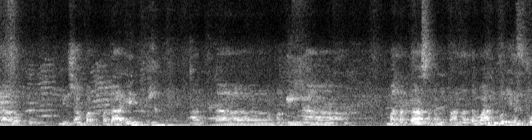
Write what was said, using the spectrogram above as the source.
lalo po yung siyang pagpalain at ah, maging ah, malakas ang kanyang pangatawan. Good health po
